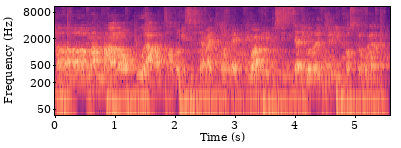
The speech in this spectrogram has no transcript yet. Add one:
uh, man mano più avanzato il sistema editor e più avete possibilità di correggere il vostro colore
